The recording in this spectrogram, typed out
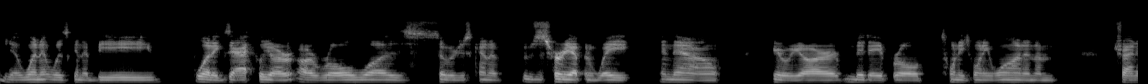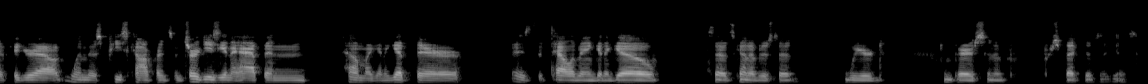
you know, when it was going to be, what exactly our our role was. So we're just kind of it was just hurry up and wait. And now here we are, mid-April 2021, and I'm trying to figure out when this peace conference in Turkey is going to happen. How am I going to get there? Is the Taliban going to go? So it's kind of just a weird comparison of perspectives, I guess.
